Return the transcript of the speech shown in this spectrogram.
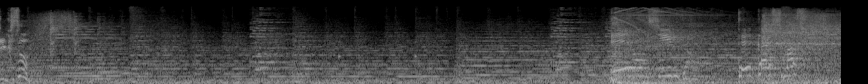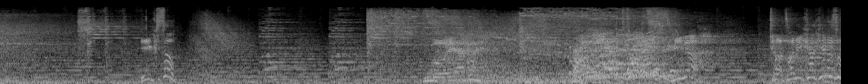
行くぞ。シールド展開します。行くぞ。燃え上がれ。みんな畳みかけるぞ。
